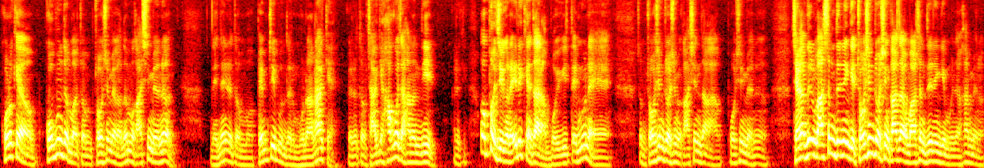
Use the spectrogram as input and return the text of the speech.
그렇게 그 분들만 좀 조심해가 넘어가시면은 내년에도 뭐 뱀띠 분들은 무난하게 그래도 자기 하고자 하는 일 그렇게 엎어지거나 이렇게 잘 안 보이기 때문에 좀 조심조심 가신다 보시면은 제가 늘 말씀드리는 게 조심조심 가자고 말씀드리는 게 뭐냐 하면은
